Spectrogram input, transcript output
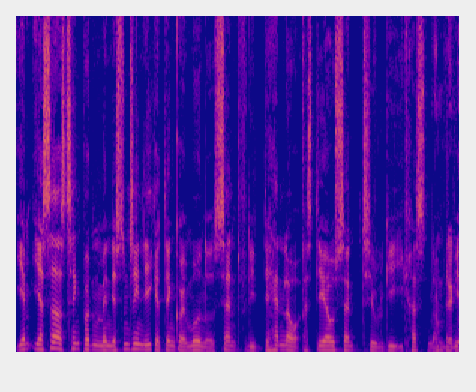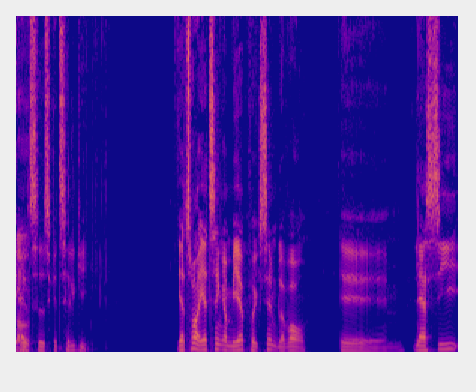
Jamen, jeg sad også og tænkte på den, men jeg synes egentlig ikke, at den går imod noget sandt, fordi det handler jo, altså det er jo sand teologi i kristendom, Jamen, at vi går- altid skal tilgive. Jeg tror, jeg tænker mere på eksempler, hvor, øh, lad os sige,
